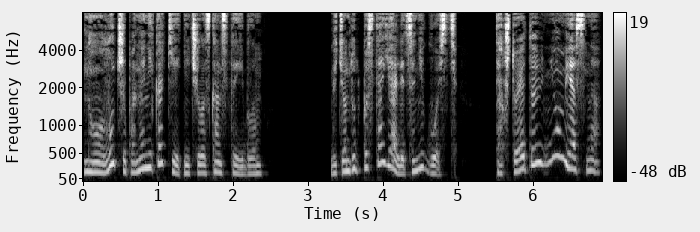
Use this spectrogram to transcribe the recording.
но лучше бы она не кокетничала с констейблом. Ведь он тут постоялец, а не гость, так что это неуместно.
